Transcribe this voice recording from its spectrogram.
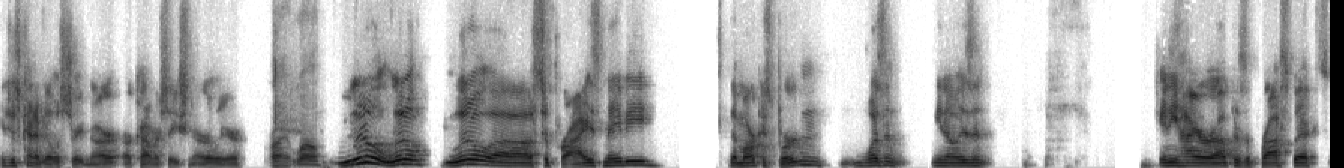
It just kind of illustrating our, our conversation earlier right. Well, little little little uh surprised maybe that Marcus Burton wasn't you know isn't any higher up as a prospect.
